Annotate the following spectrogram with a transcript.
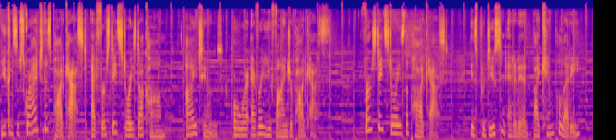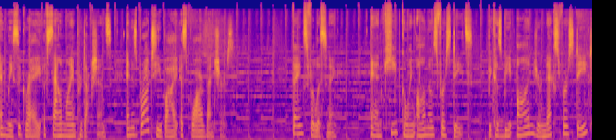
You can subscribe to this podcast at firstdatestories.com, iTunes, or wherever you find your podcasts. First Date Stories, the podcast, is produced and edited by Kim Paletti and Lisa Gray of Soundmind Productions and is brought to you by Espoir Ventures. Thanks for listening, and keep going on those first dates because beyond your next first date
